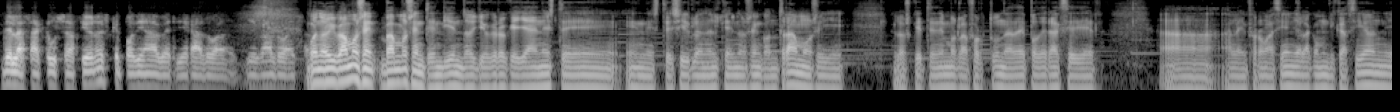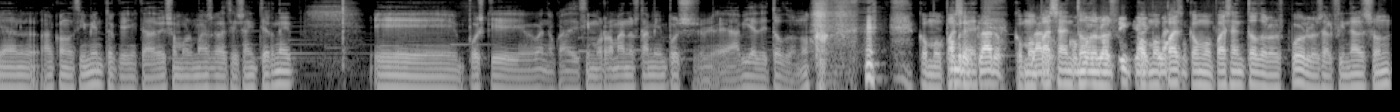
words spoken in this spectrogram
de las acusaciones que podían haber llegado a llevado a esa Bueno, y vamos, en- vamos entendiendo, yo creo que ya en este, en este siglo en el que nos encontramos y los que tenemos la fortuna de poder acceder a, a la información y a la comunicación y al, al conocimiento, que cada vez somos más gracias a Internet, eh, pues que, bueno, cuando decimos romanos también, pues eh, había de todo, ¿no? como pasa, Hombre, claro, como claro, pasa en como todos los Botica, como, claro. pas- como pasa en todos los pueblos al final son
